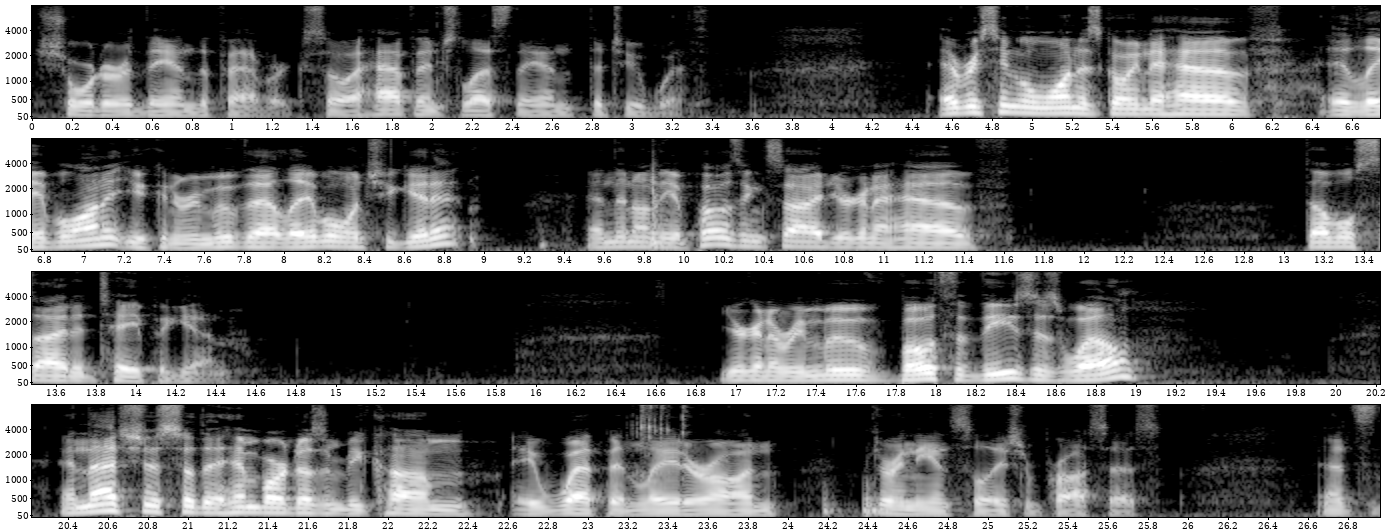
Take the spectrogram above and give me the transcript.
shorter than the fabric, so a half inch less than the tube width. Every single one is going to have a label on it. You can remove that label once you get it. And then on the opposing side, you're going to have double-sided tape again. You're going to remove both of these as well. And that's just so the hem bar doesn't become a weapon later on during the installation process. That's,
